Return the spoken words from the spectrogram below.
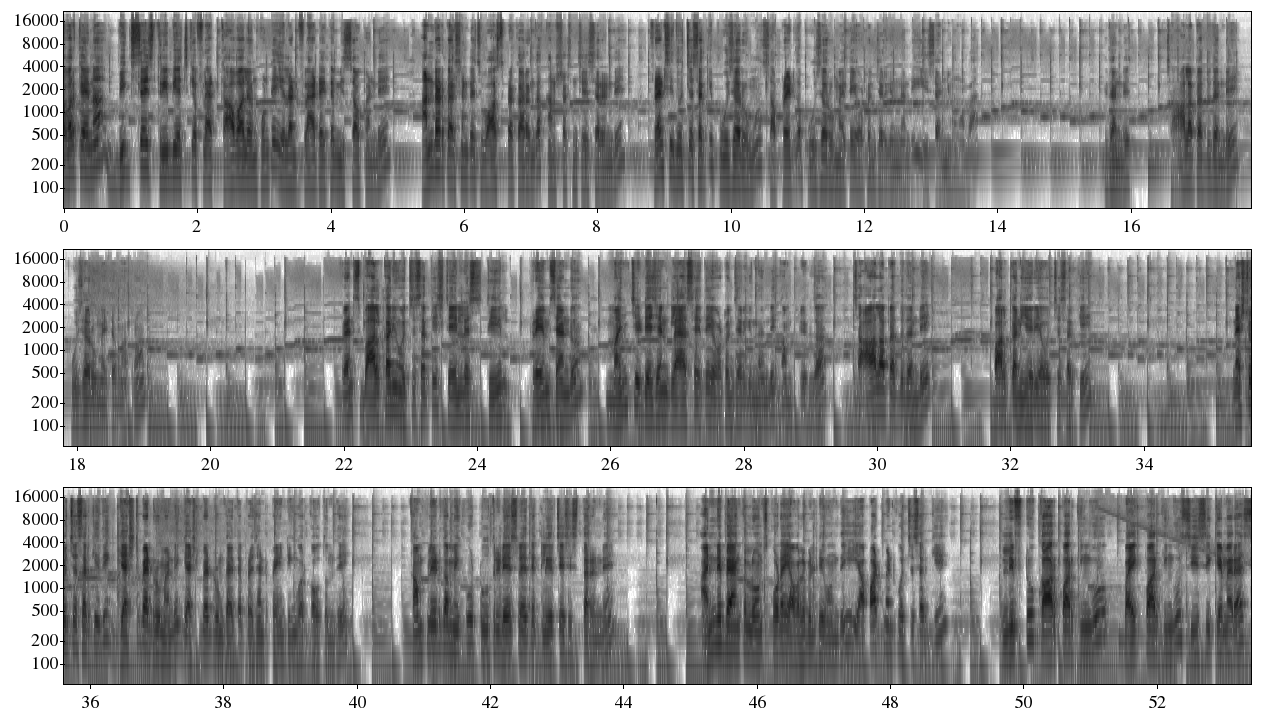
ఎవరికైనా big size three BHK flat కావాలి అనుకుంటే ఇలాంటి ఫ్లాట్ అయితే మిస్ అవ్వకండి. హండ్రెడ్ పర్సెంటేజ్ వాస్తు ప్రకారంగా కన్స్ట్రక్షన్ చేశారండి. ఫ్రెండ్స్ ఇది వచ్చేసరికి పూజా రూము. సపరేట్గా పూజా రూమ్ అయితే ఇవ్వటం జరిగిందండి ఈశాన్యం మూల. ఇదండి. చాలా పెద్దదండి. పూజా రూమ్ అయితే మాత్రం. ఫ్రెండ్స్ బాల్కనీ వచ్చేసరికి స్టెయిన్లెస్ స్టీల్ ఫ్రేమ్స్ అండ్ మంచి డిజైన్ గ్లాస్ అయితే ఇవ్వటం జరిగిందండి. కంప్లీట్గా చాలా పెద్దదండి. బాల్కనీ ఏరియా వచ్చేసరికి. నెక్స్ట్ వచ్చేసరికి ఇది గెస్ట్ బెడ్రూమ్ అండి. గెస్ట్ బెడ్రూమ్కి అయితే ప్రజెంట్ పెయింటింగ్ వర్క్ అవుతుంది. కంప్లీట్గా మీకు టూ త్రీ డేస్లో అయితే క్లియర్ చేసి ఇస్తారండి. అన్ని బ్యాంకు లోన్స్ కూడా అవైలబిలిటీ ఉంది. ఈ అపార్ట్మెంట్కి వచ్చేసరికి lift car parking bike parking CC cameras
